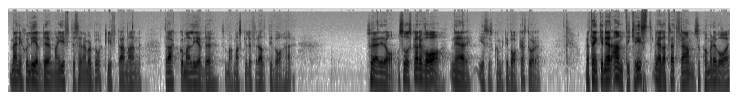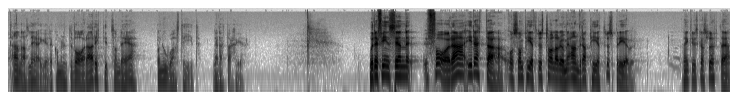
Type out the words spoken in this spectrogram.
Människor levde, man gifte sig när man var bortgifta, man drack och man levde som att man skulle för alltid vara här. Så är det idag och så ska det vara när Jesus kommer tillbaka står det. Jag tänker när Antikrist väl har trätt fram så kommer det vara ett annat läge. Det kommer inte vara riktigt som det är på Noas tid när detta sker. Och Det finns en fara i detta och som Petrus talar om i andra Petrus brev. Jag tänkte vi ska slå upp det.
